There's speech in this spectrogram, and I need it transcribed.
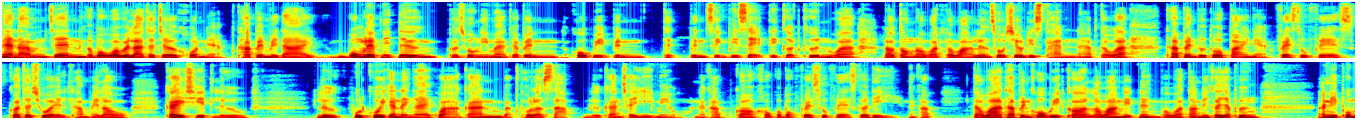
แนะนำเช่นเขาบอกว่าเวลาจะเจอคนเนี่ย ถ้าเป็นไปได้วงเล็บนิดนึง เพราะช่วงนี้มันอาจจะเป็นโควิดเป็นเป็นสิ่งพิเศษที่เกิดขึ้นว่าเราต้องระวัดระวังเรื่องโซเชียลดิสแทนนะครับ แต่ว่าถ้าเป็นทั่วๆไปเนี่ยเฟส e ูเฟสก็จะช่วยทำให้เราใกล้ชิดหรือ หรือพูดคุยกันได้ง่ายกว่าการแบบโทรศัพท์ หรือการใช้อีเมลนะครับ ก็เขาก็บอก Face to Face ก็ดีนะครับ แต่ว่าถ้าเป็นโควิดก็ระวังนิดนึง เพราะว่าตอนนี้ก็อย่าเพิ่ง อันนี้ผม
